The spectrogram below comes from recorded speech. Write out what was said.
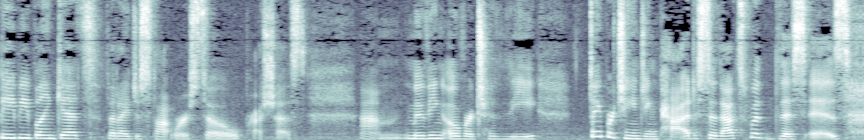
baby blankets that I just thought were so precious. Um, moving over to the diaper changing pad. So that's what this is.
